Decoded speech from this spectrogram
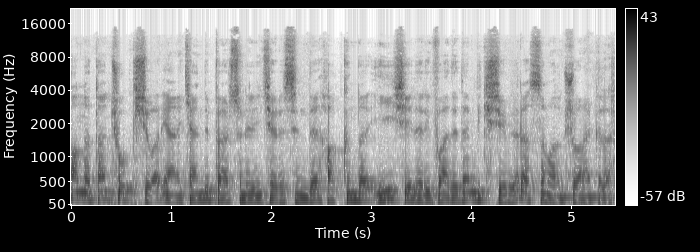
Anlatan çok kişi var. Yani kendi personeli içerisinde hakkında iyi şeyler ifade eden bir kişiye bile rastlamadım şu ana kadar.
